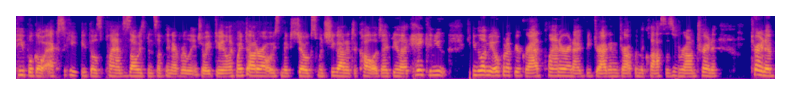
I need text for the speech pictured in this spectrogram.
people go execute those plans has always been something I've really enjoyed doing. Like my daughter always makes jokes when she got into college. I'd be like, "Hey, can you can you let me open up your grad planner?" And I'd be dragging and dropping the classes around, trying to trying to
